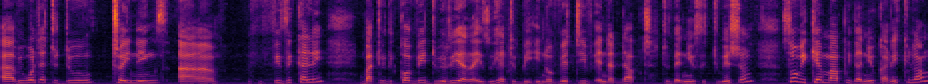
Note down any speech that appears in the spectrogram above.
uh, we wanted to do trainings uh, physically, but with COVID, we realized we had to be innovative and adapt to the new situation. So we came up with a new curriculum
